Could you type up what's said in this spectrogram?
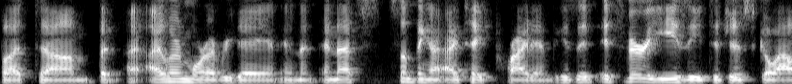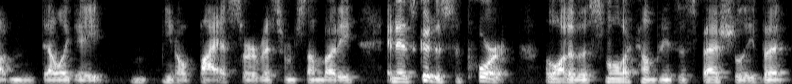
but um, but I, I learn more every day, and and, and that's something I, I take pride in because it, it's very easy to just go out and delegate, you know, buy a service from somebody, and it's good to support a lot of the smaller companies, especially. But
